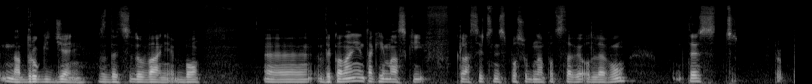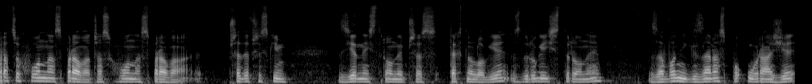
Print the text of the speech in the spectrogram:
na drugi dzień, zdecydowanie, bo e, wykonanie takiej maski w klasyczny sposób na podstawie odlewu to jest pr- pracochłonna sprawa, czasochłonna sprawa. Przede wszystkim z jednej strony przez technologię, z drugiej strony zawodnik zaraz po urazie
